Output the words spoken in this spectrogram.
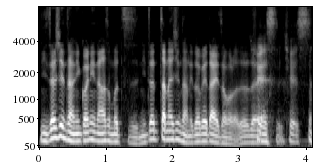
你在现场，你管你拿什么纸，你在站在现场，你都被带走了，对不对？确实，确实。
